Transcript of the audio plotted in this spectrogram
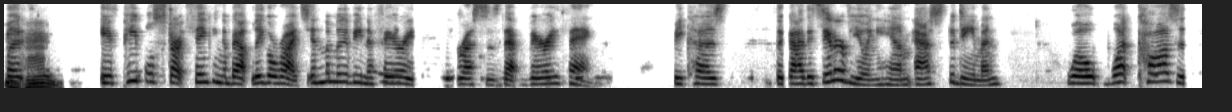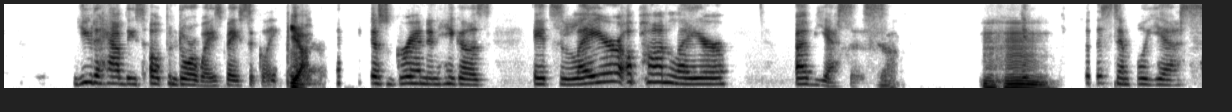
but mm-hmm. if people start thinking about legal rights in the movie nefarious addresses that very thing because the guy that's interviewing him asks the demon well what causes you to have these open doorways basically yeah just grinned and he goes, It's layer upon layer of yeses. Yeah. Mm-hmm. With a simple yes.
